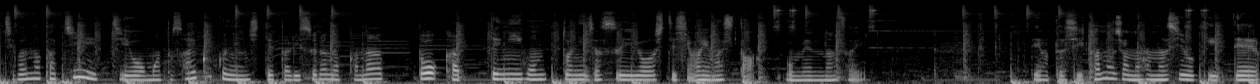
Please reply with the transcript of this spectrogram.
自分の立ち位置をまた再確認してたりするのかなと勝手に本当に邪推をしてしまいました。ごめんなさい。で私彼女の話を聞いて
